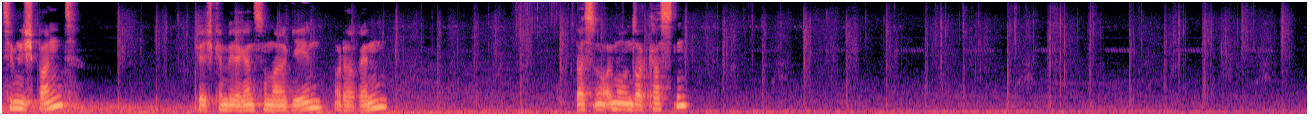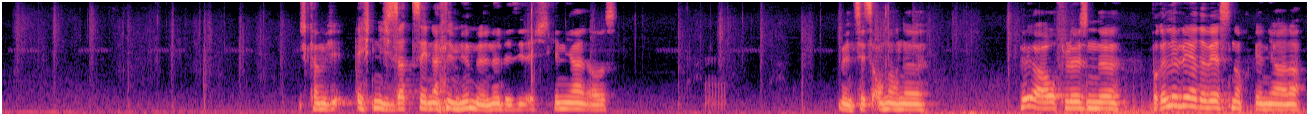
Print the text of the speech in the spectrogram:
Ziemlich spannend. Okay, ich kann wieder ganz normal gehen oder rennen. Da ist noch immer unser Kasten. Ich kann mich echt nicht satt sehen an dem Himmel, ne? Der sieht echt genial aus. Wenn es jetzt auch noch eine höher auflösende Brille wäre, wäre es noch genialer.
